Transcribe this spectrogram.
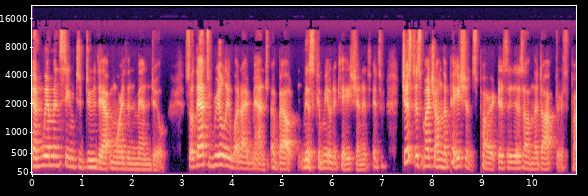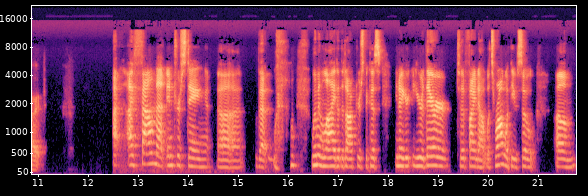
And women seem to do that more than men do. So that's really what I meant about miscommunication. It's it's just as much on the patient's part as it is on the doctor's part. I, I found that interesting uh, that women lie to the doctors because you know you're you're there to find out what's wrong with you. So um,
